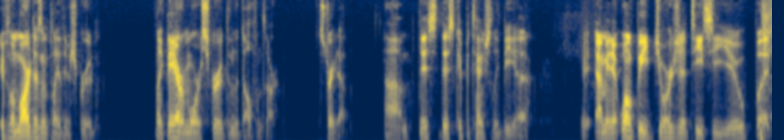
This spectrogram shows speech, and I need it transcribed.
If Lamar doesn't play, they're screwed. Like they are more screwed than the Dolphins are, straight up. Um, this this could potentially be a I mean, it won't be Georgia TCU, but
